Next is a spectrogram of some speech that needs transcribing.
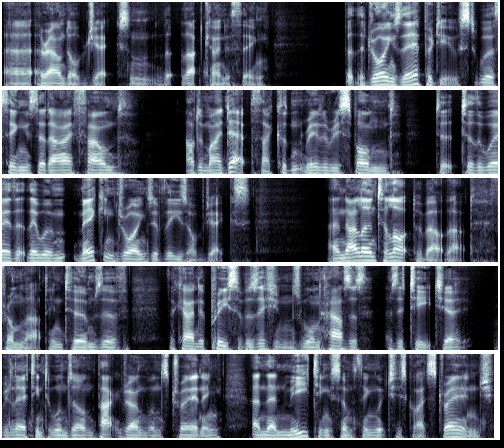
uh, around objects and th- that kind of thing. But the drawings they produced were things that I found out of my depth. I couldn't really respond to, to the way that they were making drawings of these objects. And I learnt a lot about that from that in terms of the kind of presuppositions one has as, as a teacher relating to one's own background, one's training, and then meeting something which is quite strange.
